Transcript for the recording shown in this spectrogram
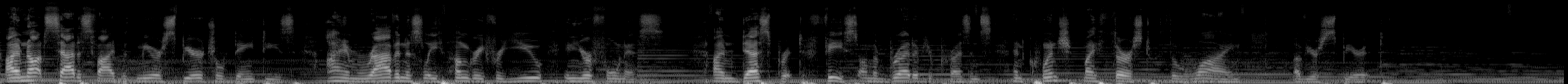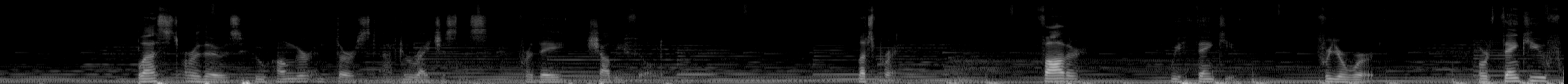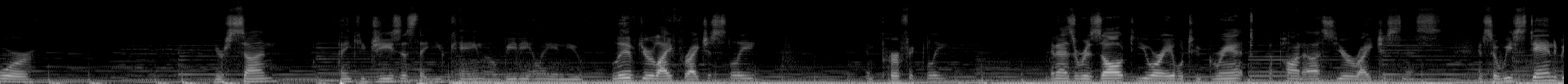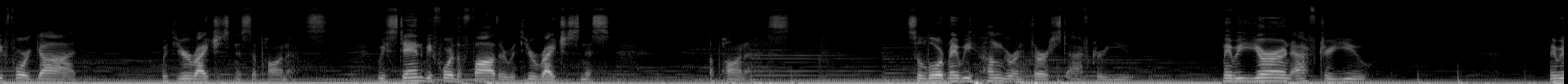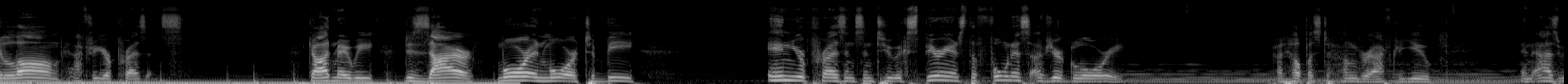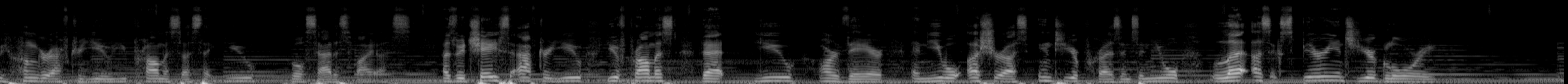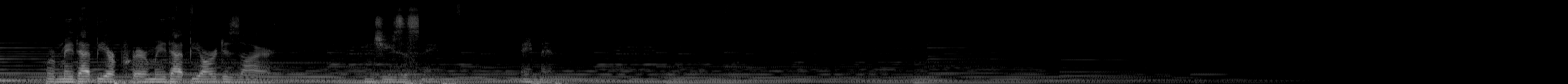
I am not satisfied with mere spiritual dainties. I am ravenously hungry for you in your fullness. I am desperate to feast on the bread of your presence and quench my thirst with the wine of your spirit. Blessed are those who hunger and thirst after righteousness, for they shall be filled. Let's pray. Father, we thank you for your word. Lord, thank you for your Son. Thank you, Jesus, that you came obediently and you lived your life righteously and perfectly. And as a result, you are able to grant upon us your righteousness. And so we stand before God with your righteousness upon us. We stand before the Father with your righteousness upon us. So, Lord, may we hunger and thirst after you. May we yearn after you. May we long after your presence. God, may we desire more and more to be in your presence and to experience the fullness of your glory. God, help us to hunger after you. And as we hunger after you, you promise us that you will satisfy us. As we chase after you, you've promised that you are there and you will usher us into your presence and you will let us experience your glory. Lord, may that be our prayer. May that be our desire. In Jesus' name.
